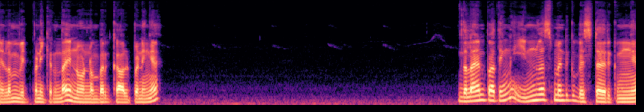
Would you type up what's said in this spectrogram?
நிலம் விற்பனைக்கு இருந்தால் இன்னொரு நம்பருக்கு கால் பண்ணுங்கள் இந்த லேண்ட் பார்த்தீங்கன்னா இன்வெஸ்ட்மெண்ட்டுக்கு பெஸ்ட்டாக இருக்குங்க.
